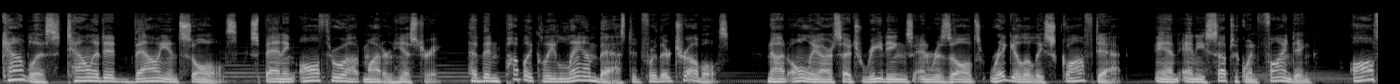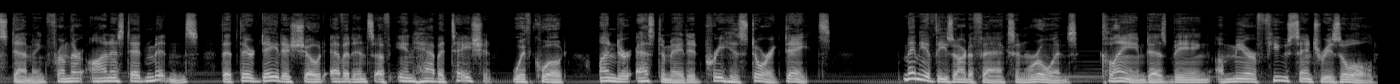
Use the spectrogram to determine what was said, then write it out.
Countless talented, valiant souls, spanning all throughout modern history, have been publicly lambasted for their troubles. Not only are such readings and results regularly scoffed at, and any subsequent finding, all stemming from their honest admittance that their data showed evidence of inhabitation with quote, underestimated prehistoric dates. Many of these artifacts and ruins, claimed as being a mere few centuries old,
